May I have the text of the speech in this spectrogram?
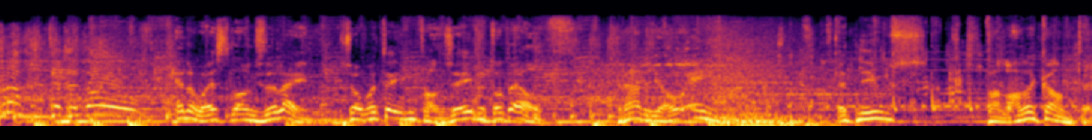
Prachtige goal. NOS langs de lijn. Zometeen van 7 tot 11. Radio 1. Het nieuws van alle kanten.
